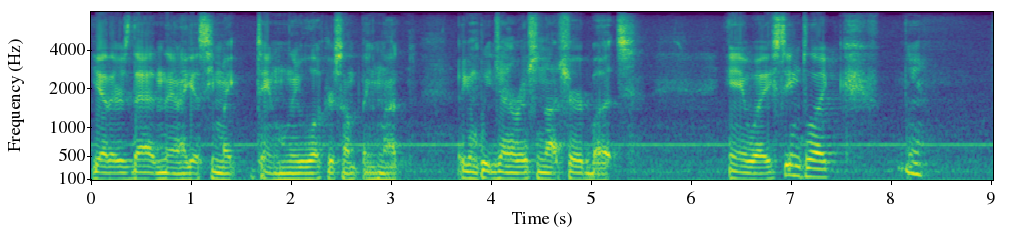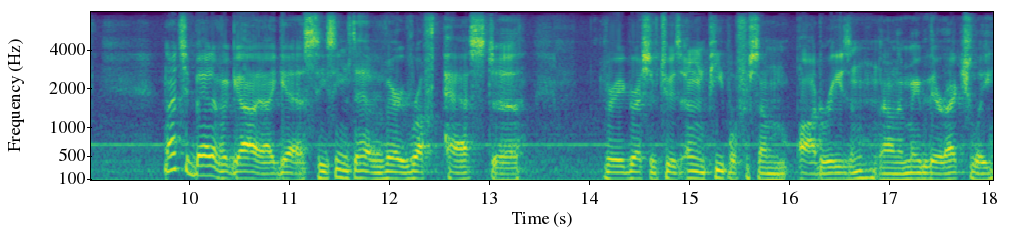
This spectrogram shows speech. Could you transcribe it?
yeah, there's that, and then I guess he might take a new look or something. Not a complete generation, not sure, but anyway, seems like yeah, not too bad of a guy, I guess. He seems to have a very rough past. Uh, very aggressive to his own people for some odd reason. I don't know. Maybe they're actually,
